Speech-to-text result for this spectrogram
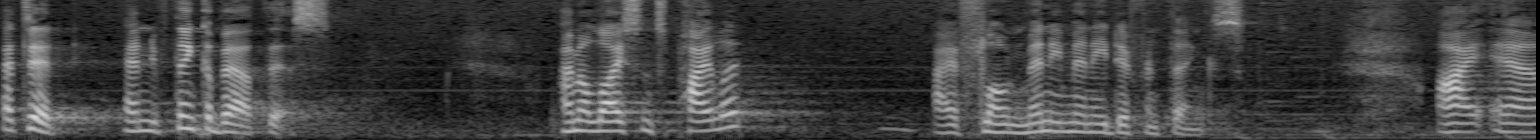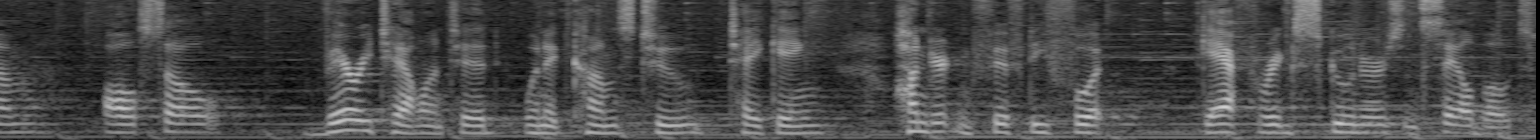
That's it. And think about this I'm a licensed pilot, I have flown many, many different things. I am also very talented when it comes to taking 150 foot gaff rigged schooners and sailboats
